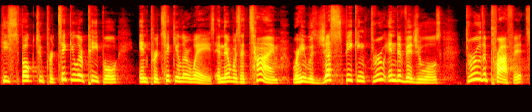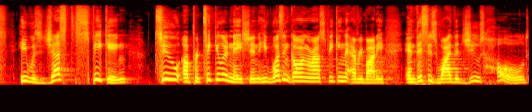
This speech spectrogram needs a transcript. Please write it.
He spoke to particular people in particular ways. And there was a time where He was just speaking through individuals, through the prophets he was just speaking to a particular nation. He wasn't going around speaking to everybody. And this is why the Jews hold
